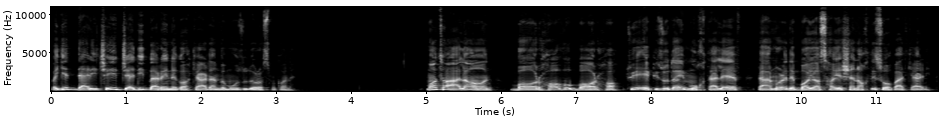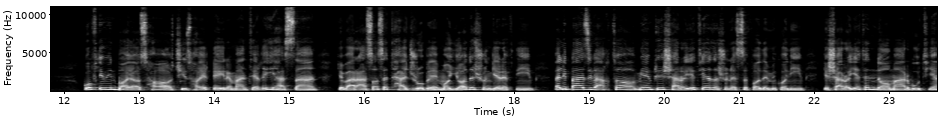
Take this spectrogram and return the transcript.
و یه دریچه جدید برای نگاه کردن به موضوع درست می‌کنه. ما تا الان بارها و بارها توی اپیزودهای مختلف در مورد بایاس های شناختی صحبت کردیم. گفتیم این بایاس ها چیزهای غیر منطقی هستند که بر اساس تجربه ما یادشون گرفتیم ولی بعضی وقتا میایم توی شرایطی ازشون استفاده می‌کنیم که شرایط نامربوطی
